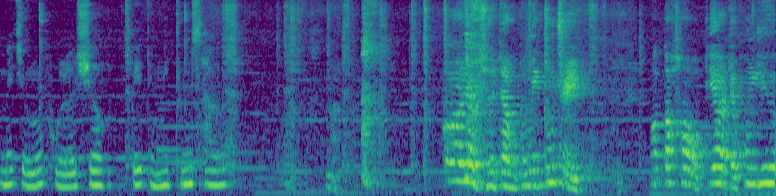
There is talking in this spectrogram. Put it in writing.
Mẹ chồng mất phụ lo sâu, bé thì mấy chúng sao sao giờ chờ chồng tụi mình tú chị. Nó tao học theo để không dư?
